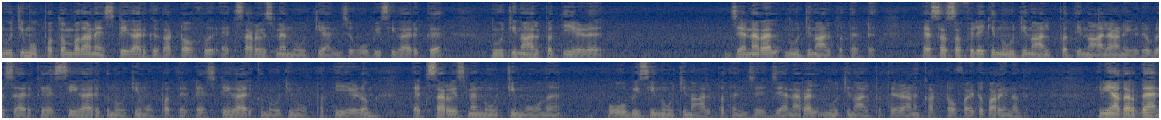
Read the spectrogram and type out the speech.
നൂറ്റി മുപ്പത്തൊമ്പതാണ് എസ് ടിക്കാർക്ക് കട്ട് ഓഫ് എക്സ് സർവീസ്മാൻ നൂറ്റി അഞ്ച് ഒ ബി സിക്കാർക്ക് നൂറ്റി നാൽപ്പത്തിയേഴ് ജനറൽ നൂറ്റി നാൽപ്പത്തെട്ട് എസ് എസ് എഫിലേക്ക് നൂറ്റി നാൽപ്പത്തി നാലാണ് ഇ ഡബ്ല്യു എസ്സുകാർക്ക് എസ് സികാർക്ക് നൂറ്റി മുപ്പത്തെട്ട് എസ് ടികാർക്ക് നൂറ്റി മുപ്പത്തി ഏഴും എക്സ് സർവീസ്മാൻ നൂറ്റി മൂന്ന് ഒ ബി സി നൂറ്റി നാൽപ്പത്തഞ്ച് ജനറൽ നൂറ്റി നാൽപ്പത്തേഴാണ് കട്ട് ഓഫ് ആയിട്ട് പറയുന്നത്. ഇനി other than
